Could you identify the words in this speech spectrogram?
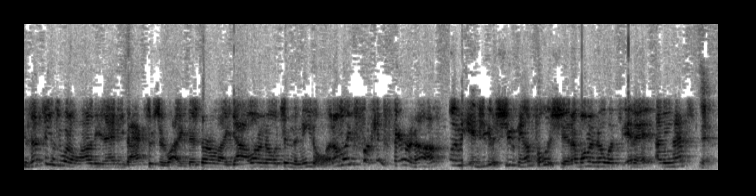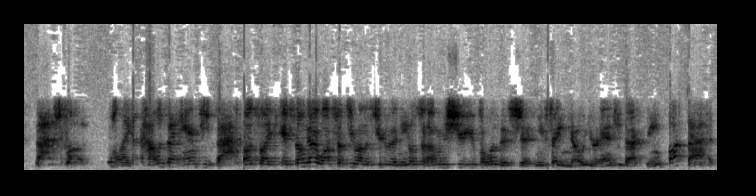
because that seems what a lot of these anti vaxxers are like. They're sort of like, yeah, I want to know what's in the needle. And I'm like, fucking fair enough. I mean, if you're going to shoot me, I'm full of shit. I want to know what's in it. I mean, that's, Yeah. that's fun. Like, how is that anti-vax? It's like if some guy walks up to you on the street with a needle and said, "I'm going to shoot you full of this shit," and you say, "No, you're anti-vaccine." Fuck that.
